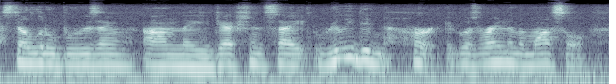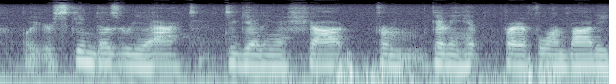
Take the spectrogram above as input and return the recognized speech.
still a little bruising on the injection site. Really didn't hurt. It goes right into the muscle, but your skin does react to getting a shot from getting hit by a foreign body.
